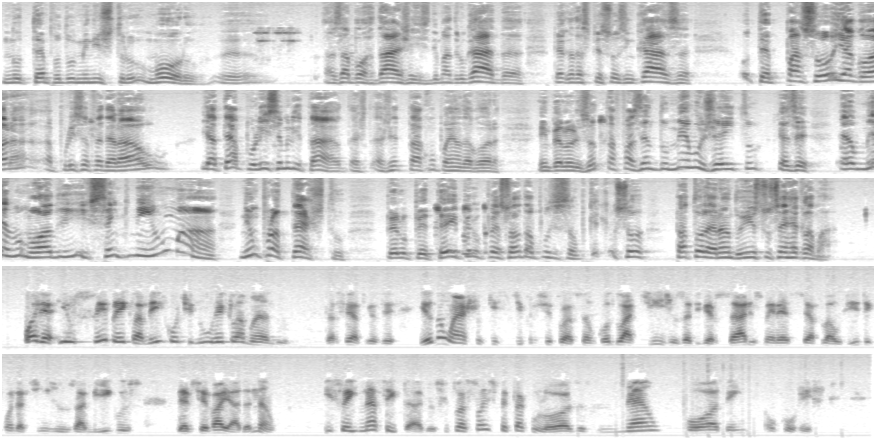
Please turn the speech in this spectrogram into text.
no tempo do ministro Moro. Uh, as abordagens de madrugada, pegando as pessoas em casa. O tempo passou e agora a Polícia Federal e até a Polícia Militar, a gente está acompanhando agora em Belo Horizonte, está fazendo do mesmo jeito, quer dizer, é o mesmo modo e, sem nenhuma, nenhum protesto pelo PT e pelo pessoal da oposição. Por que, que o senhor está tolerando isso sem reclamar? Olha, eu sempre reclamei e continuo reclamando tá certo? Quer dizer, eu não acho que esse tipo de situação, quando atinge os adversários, merece ser aplaudida e quando atinge os amigos, deve ser vaiada. Não. Isso é inaceitável. Situações espetaculosas não podem ocorrer.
